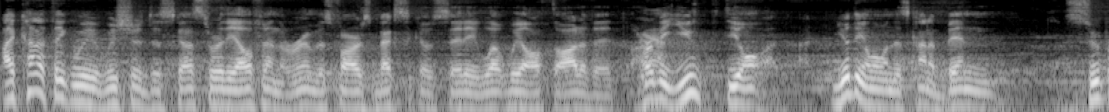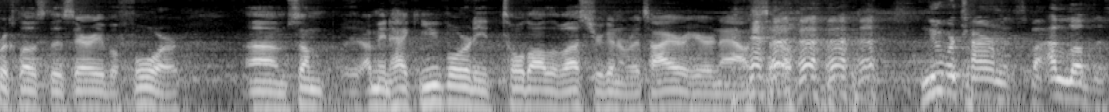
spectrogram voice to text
I kind of think we, we should discuss sort of the elephant in the room as far as Mexico City, what we all thought of it. Herbie, you the you're the only one that's kind of been super close to this area before. Um, some, I mean, heck, you've already told all of us you're going to retire here now. So New retirement spot. I love this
